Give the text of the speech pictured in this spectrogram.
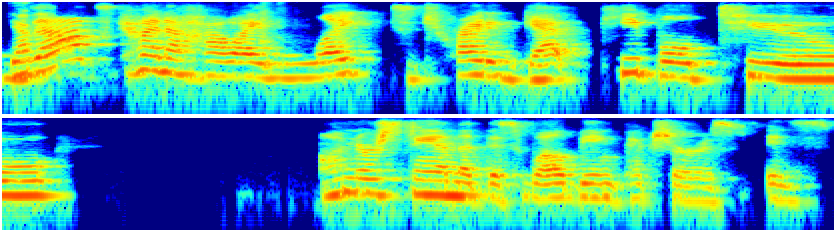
Yep. that's kind of how I like to try to get people to understand that this well-being picture is is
